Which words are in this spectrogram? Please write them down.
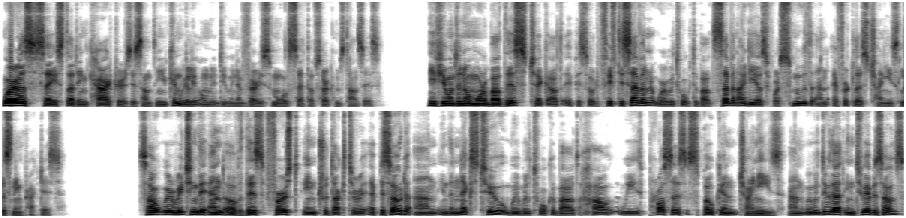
whereas, say, studying characters is something you can really only do in a very small set of circumstances. If you want to know more about this, check out episode 57, where we talked about seven ideas for smooth and effortless Chinese listening practice. So, we're reaching the end of this first introductory episode, and in the next two, we will talk about how we process spoken Chinese. And we will do that in two episodes.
